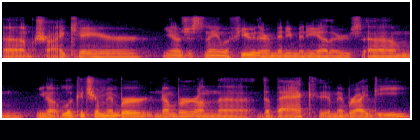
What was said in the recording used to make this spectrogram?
um, TRICARE, you know, just to name a few. There are many many others. Um, you know, look at your member number on the the back, the member ID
